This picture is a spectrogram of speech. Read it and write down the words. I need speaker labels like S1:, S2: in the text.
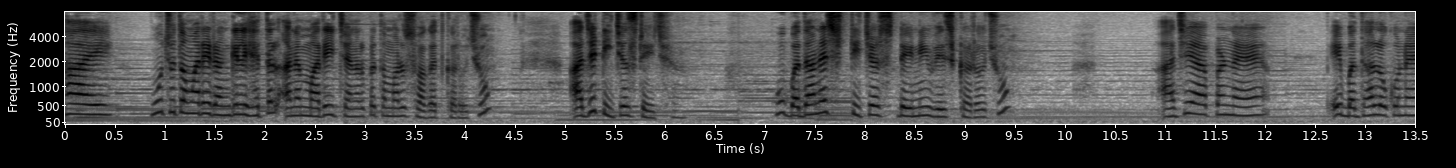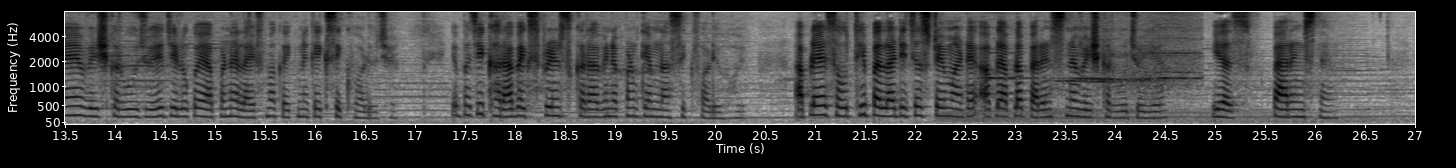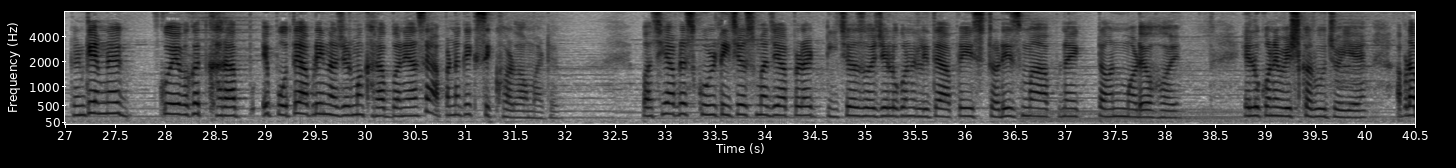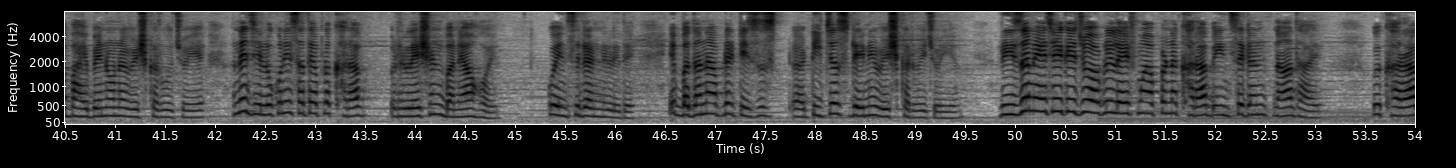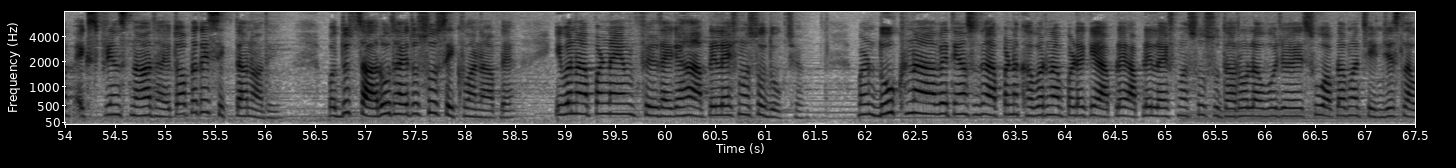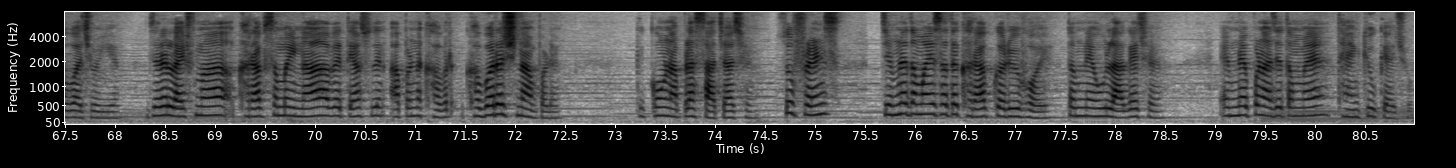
S1: હાય, હું છું તમારી રંગીલી હેતલ અને મારી ચેનલ પર તમારું સ્વાગત કરું છું. આજે ટીચર્સ ડે છે. હું બધાને જ ટીચર્સ ડેની વિશ કરું છું. આજે આપણને એ બધા લોકોને વિશ કરવું જોઈએ, જે લોકોએ આપણને લાઈફમાં કંઈક ને કંઈક શીખવાડ્યું છે. એ પછી ખરાબ એક્સપિરિયન્સ કરાવીને પણ કેમ ના શીખવાડ્યું હોય. આપણે સૌથી પહેલાં ટીચર્સ ડે માટે આપણે આપણા પેરેન્ટ્સને વિશ કરવું જોઈએ. યસ, પેરેન્ટ્સને. કારણ કે એમને કોઈ વખત ખરાબ, એ પોતે આપણી નજરમાં ખરાબ બન્યા હશે આપણને કંઈક શીખવાડવા માટે. પછી આપણે સ્કૂલ ટીચર્સમાં જે આપણા ટીચર્સ હોય, જે લોકોને લીધે આપણી સ્ટડીઝમાં આપણે એક ટર્ન મળ્યો હોય, એ લોકોને વિશ કરવું જોઈએ, આપણા ભાઈ બહેનોને વિશ કરવું જોઈએ અને જે લોકોની સાથે આપણા ખરાબ રિલેશન બન્યા હોય, કોઈ ઇન્સિડન્ટને લીધે, એ બધાને આપણે ટીચર્સ ટીચર્સ ડેની વિશ કરવી જોઈએ. રીઝન એ છે કે જો આપણી લાઈફમાં આપણને ખરાબ ઇન્સિડન્ટ ના થાય, કોઈ ખરાબ એક્સપિરિયન્સ ના થાય, તો આપણે કંઈ શીખતા નથી. બધું જ સારું થાય તો શું શીખવાના આપણે? ઇવન આપણને એમ ફીલ થાય કે હા, આપણી લાઈફમાં શું દુઃખ છે? પણ દુઃખ ના આવે ત્યાં સુધી આપણને ખબર ના પડે કે આપણે આપણી લાઈફમાં શું સુધારો લાવવો જોઈએ, શું આપણામાં ચેન્જીસ લાવવા જોઈએ. જ્યારે લાઈફમાં ખરાબ સમય ના આવે ત્યાં સુધી આપણને ખબર ખબર જ ના પડે કે કોણ આપણા સાચા છે. સો ફ્રેન્ડ્સ જેમણે તમારી સાથે ખરાબ કર્યું હોય, તમને એવું લાગે છે, એમને પણ આજે તમે થેન્ક યુ કહેજો.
